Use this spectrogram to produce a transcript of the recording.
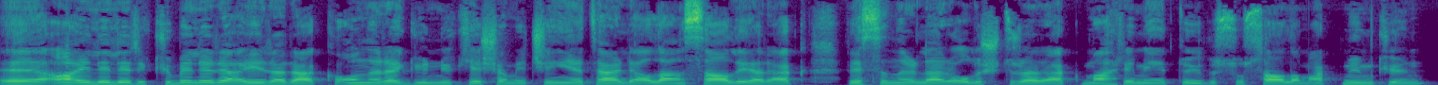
E, aileleri kümelere ayırarak, onlara günlük yaşam için yeterli alan sağlayarak ve sınırlar oluşturarak mahremiyet duygusu sağlamak mümkün.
